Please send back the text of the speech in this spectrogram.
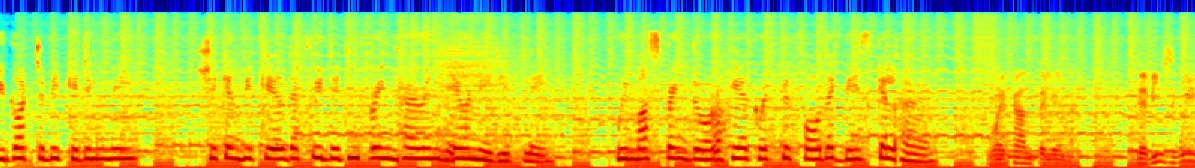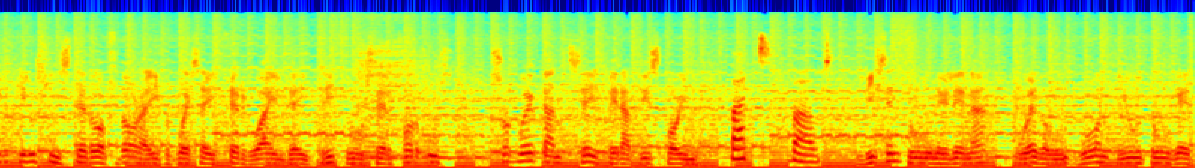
You got to be kidding me. She can be killed if we didn't bring her in here immediately. We must bring Dora here quick before the bees kill her. We can't Elena. The bees will kill us instead of Dora if we save her while they try to search for us, so we can't save her at this point. But, Bout, Listen to me, Elena, we don't want you to get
